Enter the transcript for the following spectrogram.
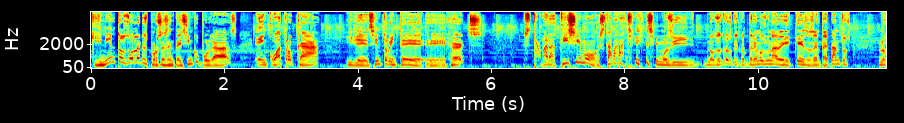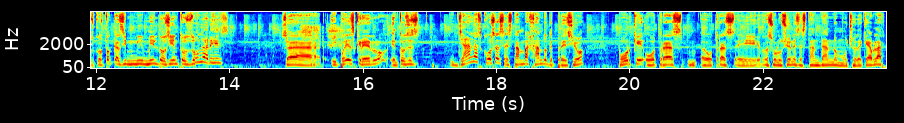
500 dólares por 65 pulgadas en 4K y de 120 eh, Hz. Está baratísimo, está baratísimo. Si nosotros que tenemos una de, ¿qué? 60 y tantos, nos costó casi 1200 dólares. O sea, y puedes creerlo. Entonces, ya las cosas están bajando de precio porque otras, otras eh, resoluciones están dando mucho de qué hablar.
